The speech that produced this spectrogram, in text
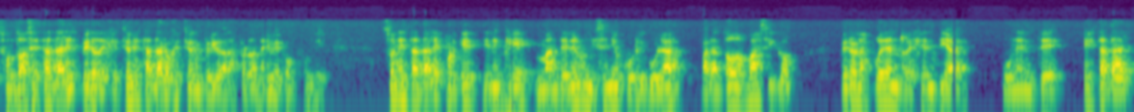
Son todas estatales, pero de gestión estatal o gestión privada, perdón, ahí me confundí. Son estatales porque tienen que mantener un diseño curricular para todos básico, pero las pueden regentear un ente estatal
